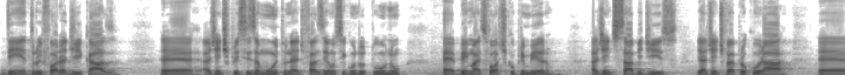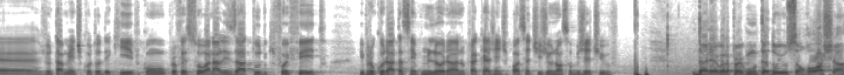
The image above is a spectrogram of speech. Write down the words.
dentro e fora de casa. É, a gente precisa muito né, de fazer um segundo turno é, bem mais forte que o primeiro. A gente sabe disso e a gente vai procurar, é, juntamente com toda a equipe, com o professor, analisar tudo que foi feito e procurar estar sempre melhorando para que a gente possa atingir o nosso objetivo. Dali, agora a pergunta do Wilson Rocha,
